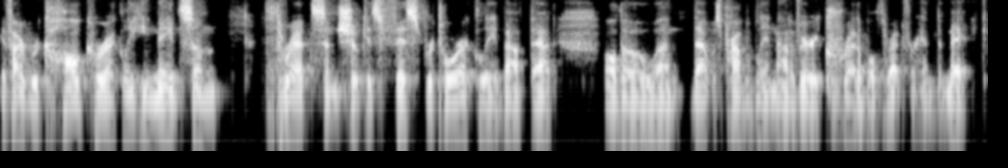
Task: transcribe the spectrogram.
If I recall correctly, he made some threats and shook his fist rhetorically about that, although um, that was probably not a very credible threat for him to make.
